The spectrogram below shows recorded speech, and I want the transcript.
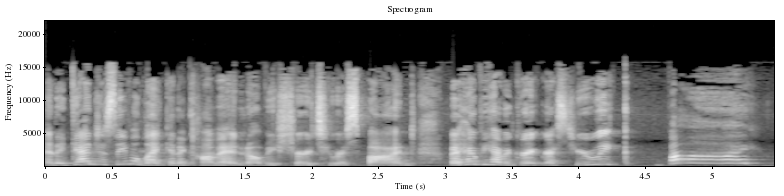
And again, just leave a like and a comment and I'll be sure to respond. But I hope you have a great rest of your week. Bye!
